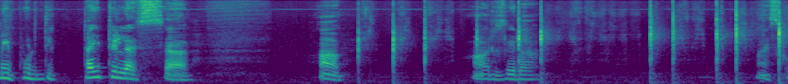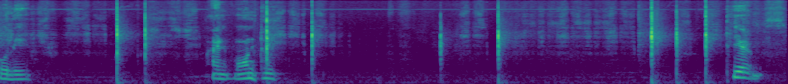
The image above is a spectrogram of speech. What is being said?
me put the title as uh, uh, Arzela Ascoli and Montel theorems.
